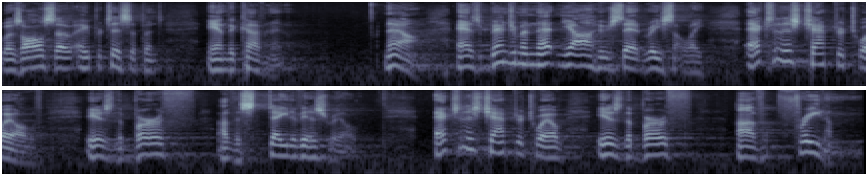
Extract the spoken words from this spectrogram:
was also a participant in the covenant. Now, as Benjamin Netanyahu said recently, Exodus chapter 12 is the birth of the state of Israel. Exodus chapter 12 is the birth of freedom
